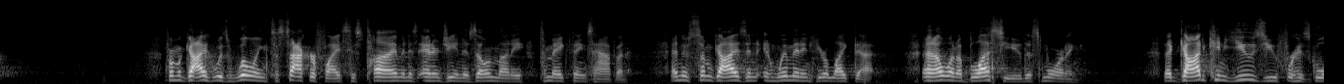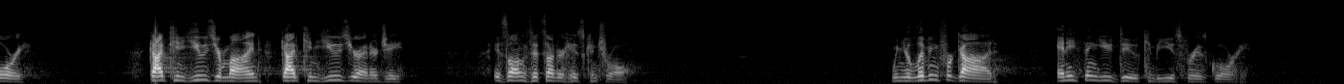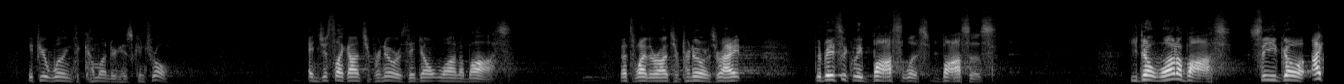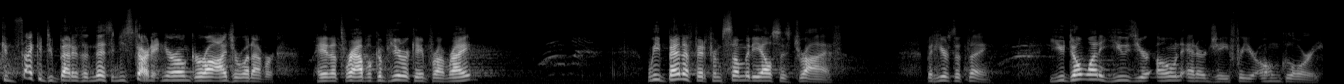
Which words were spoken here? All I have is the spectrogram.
from a guy who was willing to sacrifice his time and his energy and his own money to make things happen. And there's some guys and, and women in here like that. And I want to bless you this morning that God can use you for his glory. God can use your mind, God can use your energy as long as it's under his control. When you're living for God, anything you do can be used for His glory if you're willing to come under His control. And just like entrepreneurs, they don't want a boss. That's why they're entrepreneurs, right? They're basically bossless bosses. You don't want a boss, so you go, I can, I can do better than this, and you start it in your own garage or whatever. Hey, that's where Apple Computer came from, right? We benefit from somebody else's drive. But here's the thing you don't want to use your own energy for your own glory.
